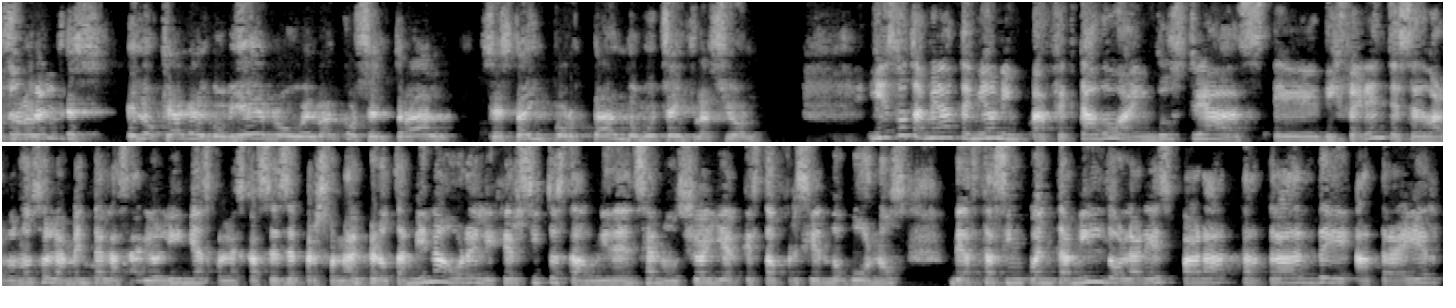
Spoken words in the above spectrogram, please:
solamente es, es, lo que haga el gobierno o el Banco Central, se está importando mucha inflación. Y esto también ha tenido afectado a industrias eh, diferentes, Eduardo, no solamente a las aerolíneas con la escasez de personal, pero también ahora el ejército estadounidense anunció ayer que está ofreciendo bonos de hasta 50 mil dólares para tratar de atraer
